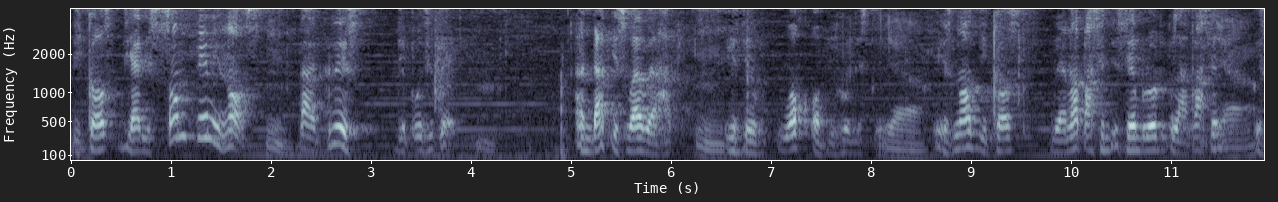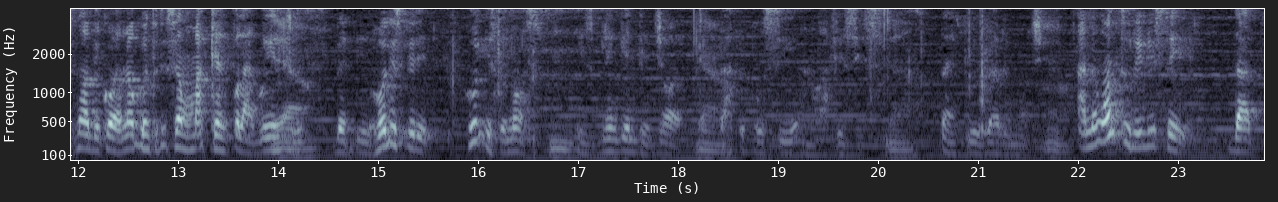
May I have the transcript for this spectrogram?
Because there is something in us that grace deposited. And that is why we are happy. It's the work of the Holy Spirit. Yeah. It's not because we are not passing the same road people are passing. Yeah. It's not because we are not going to the same market people are going to. But the Holy Spirit, who is in us, is bringing the joy that people see on our faces. Thank you very much. And I want to really say that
